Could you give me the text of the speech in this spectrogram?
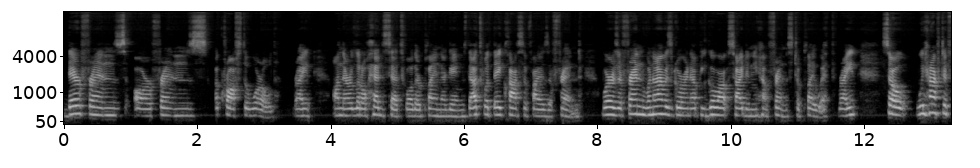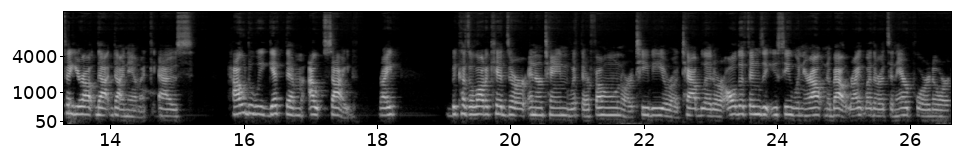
Their friends are friends across the world, right? On their little headsets while they're playing their games. That's what they classify as a friend. Whereas a friend, when I was growing up, you go outside and you have friends to play with, right? So we have to figure out that dynamic as how do we get them outside, right? Because a lot of kids are entertained with their phone or a TV or a tablet or all the things that you see when you're out and about, right? Whether it's an airport or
